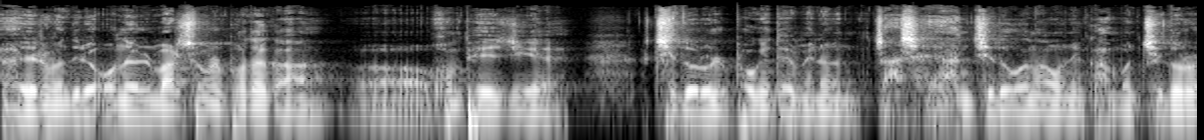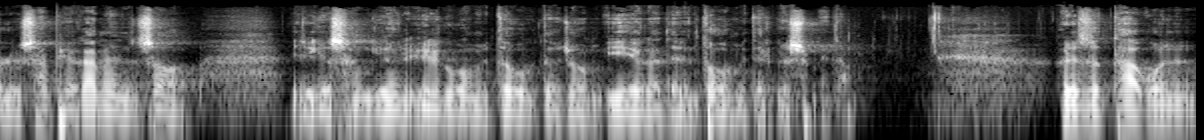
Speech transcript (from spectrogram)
어, 여러분들이 오늘 말씀을 보다가 어, 홈페이지에 지도를 보게 되면은 자세한 지도가 나오니까 한번 지도를 살펴가면서 이렇게 성경을 읽어보면 더욱더 좀 이해가 되는 도움이 될 것입니다. 그래서 다곤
